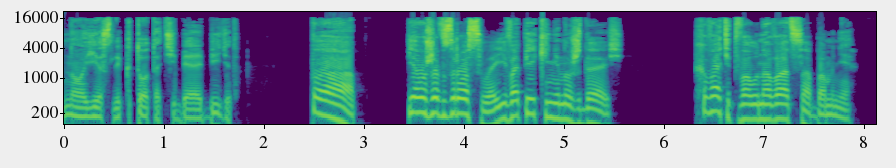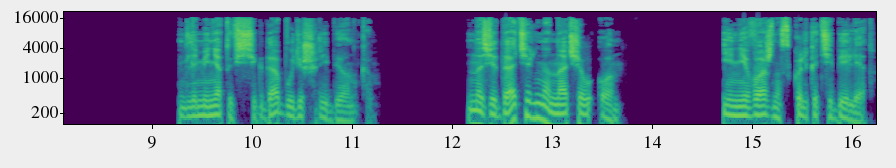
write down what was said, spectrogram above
«Но если кто-то тебя обидит...» «Пап, я уже взрослая и в опеке не нуждаюсь. Хватит волноваться обо мне». «Для меня ты всегда будешь ребенком». Назидательно начал он. «И неважно, сколько тебе лет».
